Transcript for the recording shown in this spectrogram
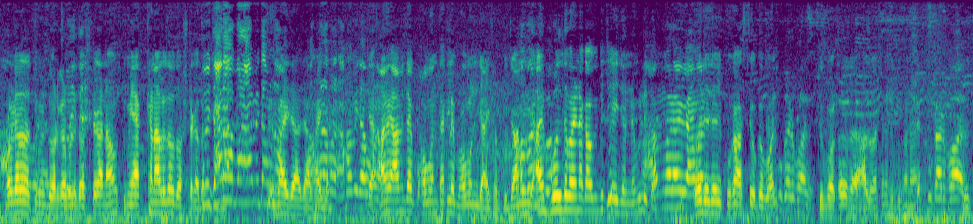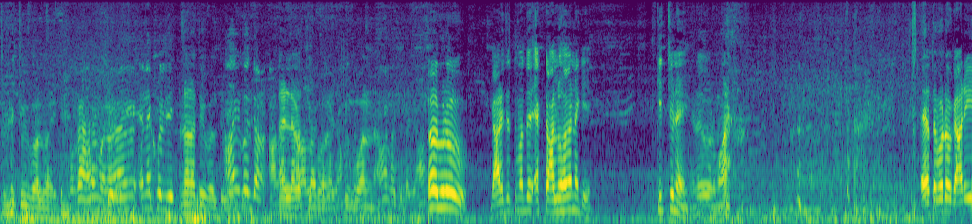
না তুমি দরকার বলে দশ টাকা নাও তুমি একখানা আলু দাও দশ টাকা দাও। না। ভাই যা যা ভাই যা। আমি যাব আমি দেখ ভবন থাকলে ভবন যাই সব কিছু আমি আমি বলতে পারি না কাউকে কিছু এই জন্য বুঝলি তো? ওই যে যে খোকা আসছে ওকে বল। কুকার বল। তুই বল ও আলু আছে নাকি দুখানা। কুকার বল। তুই তুই বল ভাই। না না তুই বল তুই আরে লাগা তুই বল তুই বল না। আমার লজ্জা লাগে আমার- ও গুরু গাড়িতে তোমাদের একটা আলু হবে নাকি? কিচ্ছু নেই। ওর মা। এত বড় গাড়ি।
